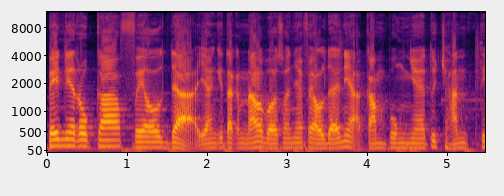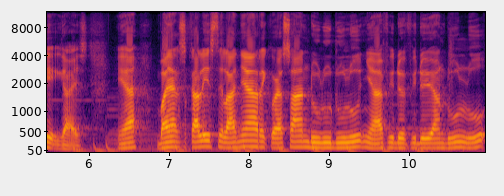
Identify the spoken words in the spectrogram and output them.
Peneroka Velda. Yang kita kenal bahwasanya Velda ini ya, kampungnya itu cantik guys. Ya banyak sekali istilahnya requestan dulu-dulunya video-video yang dulu.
